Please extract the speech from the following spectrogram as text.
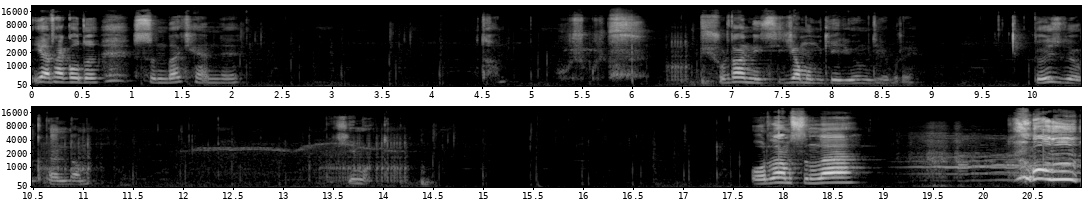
yatak odasında kendi. Şuradan izleyeceğim onu geliyorum diye buraya. Göz de yok bende ama. Bakayım orada. Orada mısın la? Onu!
